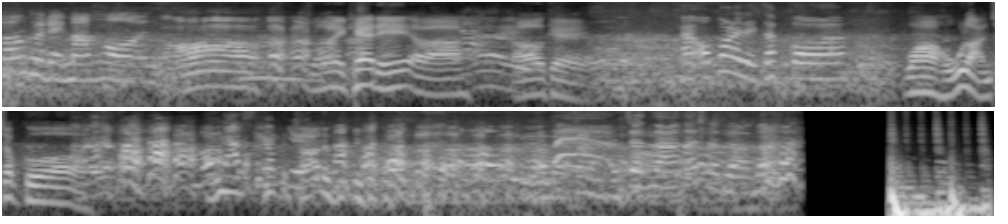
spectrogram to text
幫佢哋抹汗。哦，做我哋 Caddy 係嘛？OK。係我幫你哋執波啦，哇，好難執噶喎！唔好搞咁遠，尽量啦，尽量啦。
